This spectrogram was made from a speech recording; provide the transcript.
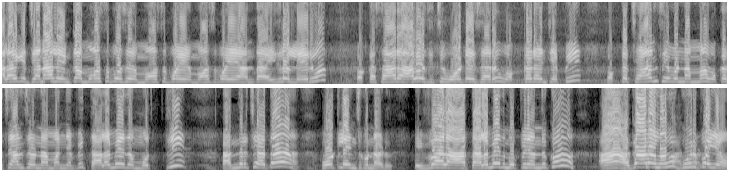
అలాగే జనాలు ఇంకా మోసపోసే మోసపోయే మోసపోయే అంత ఇదిలో లేరు. ఒక్కసారి ఆలోచించి ఓటేశారు. ఒక్కడని చెప్పి ఒక్క ఛాన్స్ ఇవ్వండి అమ్మా ఒక్క ఛాన్స్ ఇవ్వండి అమ్మా అని చెప్పి తల మీద మొత్తి అందరి చేత ఓట్లు వేయించుకున్నాడు. ఇవాళ ఆ తల మీద మొప్పినందుకు ఆ అగాలంలో కూరిపోయాం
